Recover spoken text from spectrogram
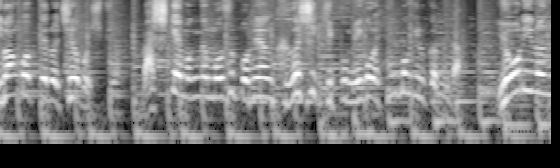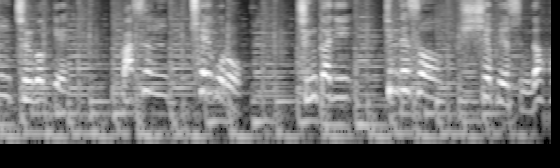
이 방법대로 지어보십시오. 맛있게 먹는 모습 보면 그것이 기쁨이고 행복일 겁니다. 요리는 즐겁게, 맛은 최고로. 지금까지 김대서 셰프였습니다.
